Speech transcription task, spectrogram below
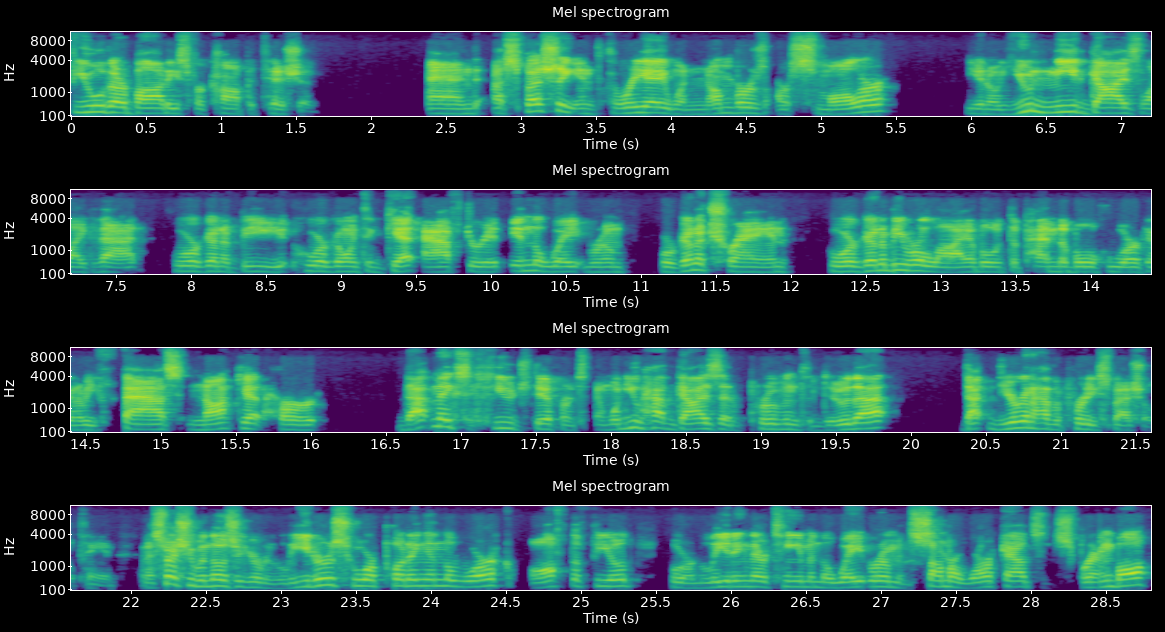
fuel their bodies for competition. And especially in 3A when numbers are smaller, you know, you need guys like that who are going to be who are going to get after it in the weight room, who are going to train, who are going to be reliable, dependable, who are going to be fast, not get hurt. That makes a huge difference. And when you have guys that have proven to do that, that you're going to have a pretty special team. And especially when those are your leaders who are putting in the work off the field, who are leading their team in the weight room and summer workouts and spring ball,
